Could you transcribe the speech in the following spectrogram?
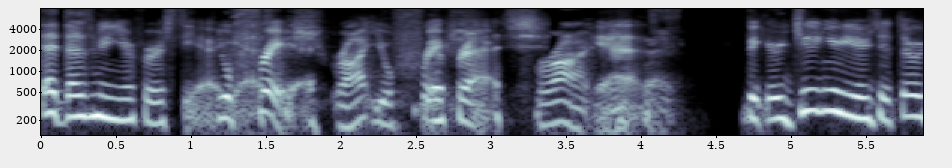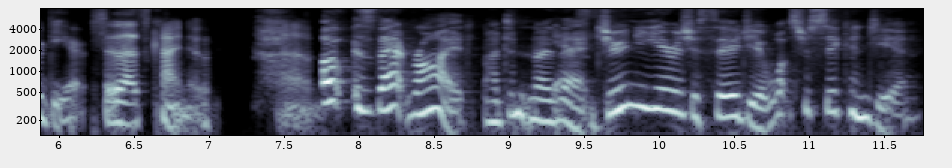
That does mean your first year. You're yes, fresh, yes. right? You're fresh. You're fresh. Right. Yes. Okay. But your junior year is your third year. So that's kind of. Um, oh, is that right? I didn't know yes. that. Junior year is your third year. What's your second year?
